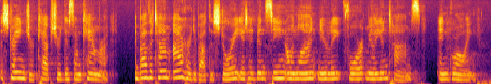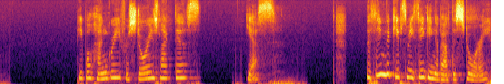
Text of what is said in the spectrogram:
A stranger captured this on camera, and by the time I heard about the story, it had been seen online nearly 4 million times and growing. People hungry for stories like this? Yes. The thing that keeps me thinking about this story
